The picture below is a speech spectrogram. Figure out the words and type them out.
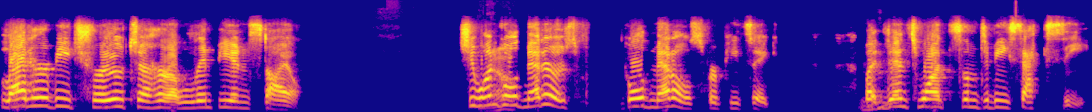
Let her be true to her Olympian style. She won gold medals, gold medals for Pete's sake. But mm-hmm. Vince wants them to be sexy.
